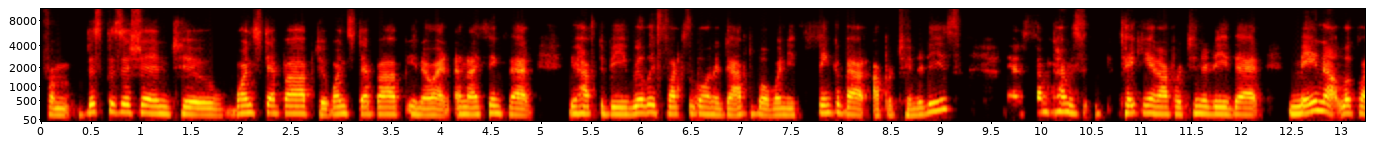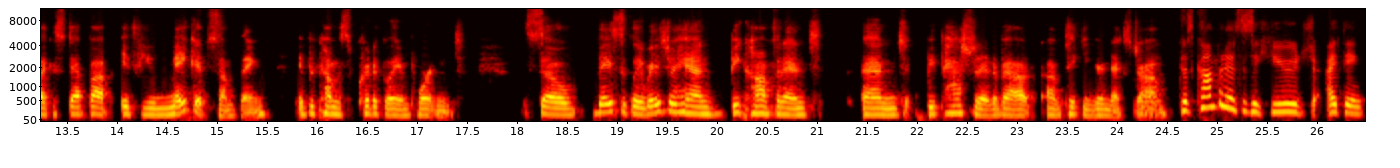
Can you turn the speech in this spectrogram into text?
from this position to one step up to one step up you know and, and i think that you have to be really flexible and adaptable when you think about opportunities. And sometimes taking an opportunity that may not look like a step up if you make it something it becomes critically important so basically raise your hand be confident and be passionate about um, taking your next job. Because right. confidence is a huge i think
